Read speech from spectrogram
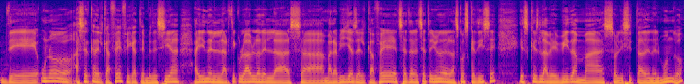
de uno acerca del café, fíjate, me decía, ahí en el artículo habla de las uh, maravillas del café, etcétera, etcétera, y una de las cosas que dice es que es la bebida más solicitada en el mundo.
